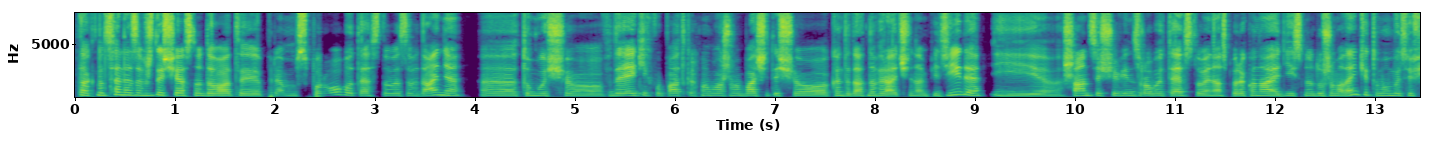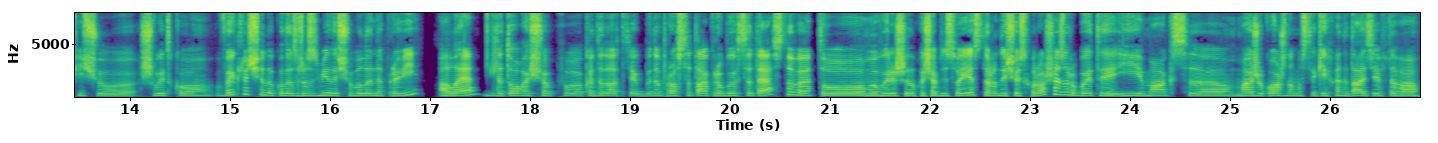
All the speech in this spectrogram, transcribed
Так, ну це не завжди чесно давати прям з порогу тестове завдання, е, тому що в деяких випадках ми можемо бачити, що кандидат навряд чи нам підійде, і шанси, що він зробить тестове і нас переконає, дійсно дуже маленькі. Тому ми цю фічу швидко виключили, коли зрозуміли, що були неправі. Але для того, щоб кандидат якби не просто так робив це тестове, то ми вирішили, хоча б зі своєї сторони щось хороше зробити. І Макс е, майже кожному з таких кандидатів давав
